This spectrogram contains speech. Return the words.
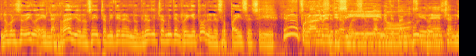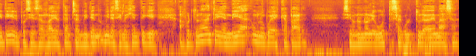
No, por eso digo, en las radios, no sé, transmitieron, no creo que transmiten reggaetón en esos países. Sí. Eh, probablemente países sí, no, tan sí deben transmitir, pues si esas radios están transmitiendo. Mira, si la gente que, afortunadamente hoy en día uno puede escapar, si a uno no le gusta esa cultura de masa,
